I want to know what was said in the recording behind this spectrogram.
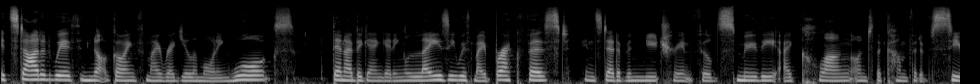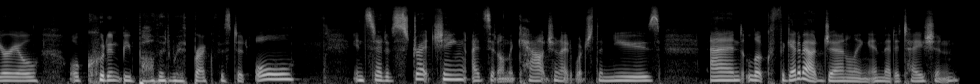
It started with not going for my regular morning walks. Then I began getting lazy with my breakfast. Instead of a nutrient filled smoothie, I clung onto the comfort of cereal or couldn't be bothered with breakfast at all. Instead of stretching, I'd sit on the couch and I'd watch the news. And look, forget about journaling and meditation.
